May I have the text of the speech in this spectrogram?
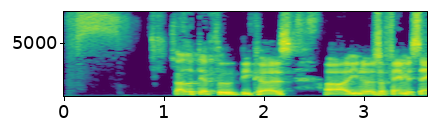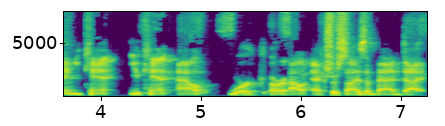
So I looked at food because, uh, you know, there's a famous saying, you can't, you can't outwork or out exercise a bad diet.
